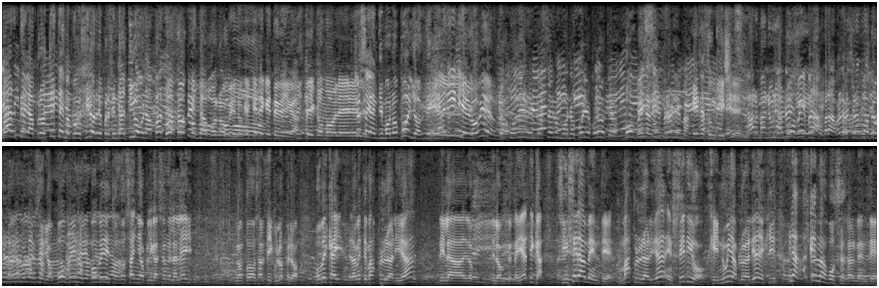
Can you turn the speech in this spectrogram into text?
parte de la protesta y me considero representativo de una parte de la protesta, por lo menos. ¿Qué querés que te diga? Viste como le... Yo soy antimonopolio de Clarín y el gobierno. Podés reemplazar un monopolio por otro. Vos ves el problema. Ese es un cliché. Arman una pará, pará, pará, una pregunta, en serio. Vos ves, vos ves estos dos años de aplicación de la ley, no todos los artículos, pero vos ves que hay realmente más pluralidad de la de lo, de lo mediática. Sinceramente, más pluralidad, en serio, genuina pluralidad de decir, mira, acá hay más voces realmente.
